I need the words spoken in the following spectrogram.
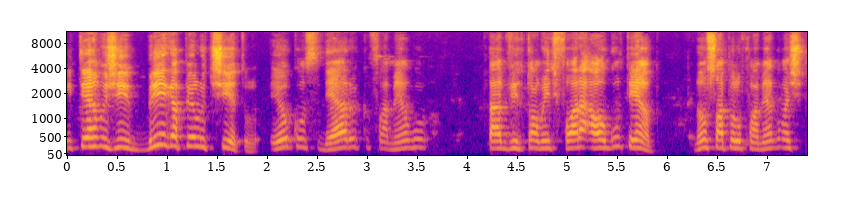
Em termos de briga pelo título, eu considero que o Flamengo está virtualmente fora há algum tempo. Não só pelo Flamengo, mas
